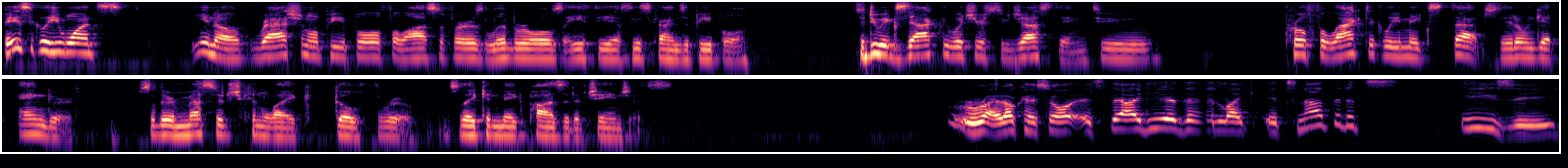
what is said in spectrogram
basically he wants you know rational people, philosophers, liberals, atheists, these kinds of people, to do exactly what you're suggesting to prophylactically make steps so they don't get angered so their message can like go through so they can make positive changes Right. Okay. So it's the idea that like it's not that it's easy.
